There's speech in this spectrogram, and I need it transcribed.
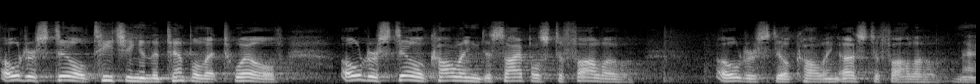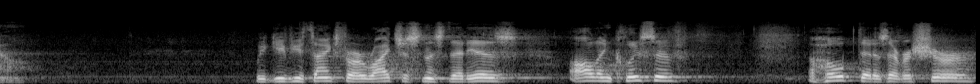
older still teaching in the temple at 12, older still calling disciples to follow, older still calling us to follow now. We give you thanks for a righteousness that is all inclusive, a hope that is ever sure,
